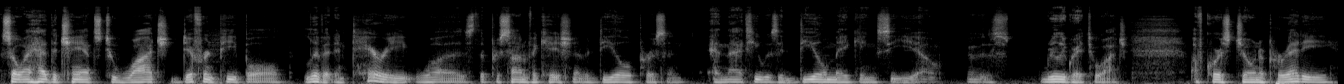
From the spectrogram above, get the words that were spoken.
So I had the chance to watch different people live it. And Terry was the personification of a deal person, and that he was a deal making CEO. It was really great to watch. Of course, Jonah Peretti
